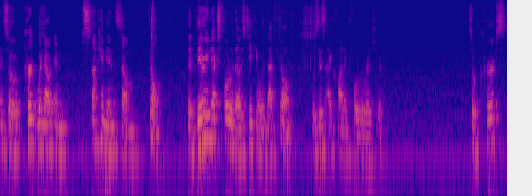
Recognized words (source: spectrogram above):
And so Kirk went out and snuck him in some film. The very next photo that was taken with that film was this iconic photo right here. So Kirk's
